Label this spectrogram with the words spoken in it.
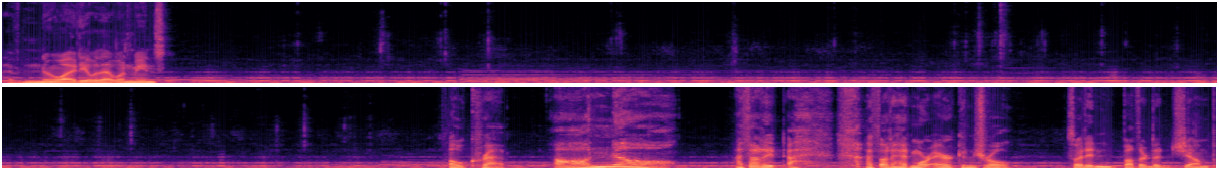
I have no idea what that one means. Oh crap. Oh no! I thought it I, I thought I had more air control, so I didn't bother to jump.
